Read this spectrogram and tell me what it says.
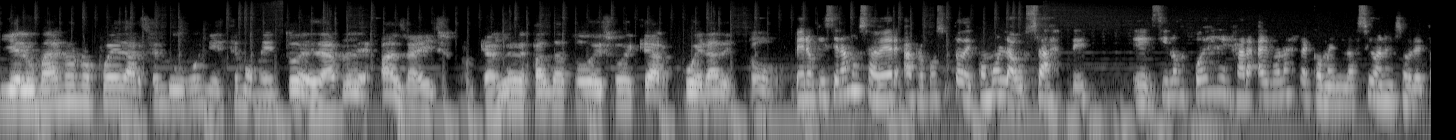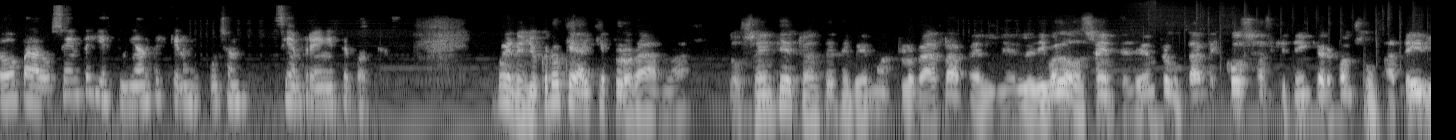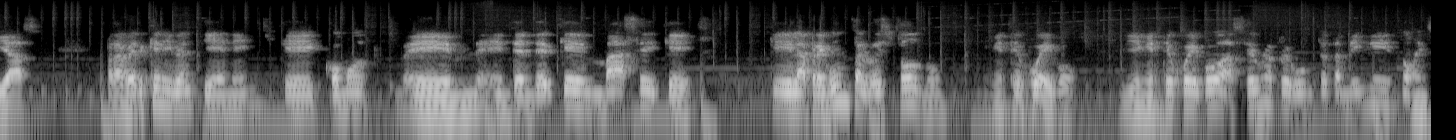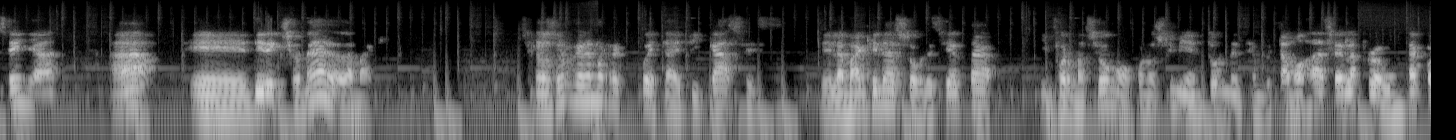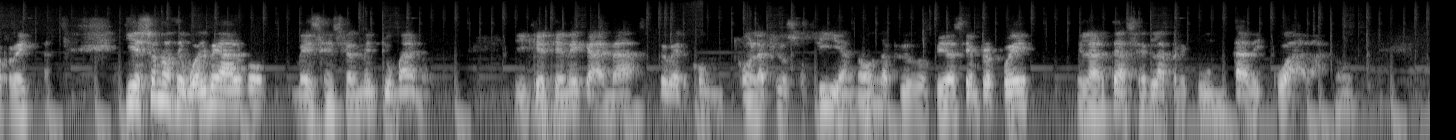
y el humano no puede darse el lujo en este momento de darle la espalda a eso, porque darle la espalda a todo eso es quedar fuera de todo. Pero quisiéramos saber a propósito de cómo la usaste, eh, si nos puedes dejar algunas recomendaciones, sobre todo para docentes y estudiantes que nos escuchan siempre en este podcast. Bueno, yo creo que hay que explorarla. Docentes y estudiantes debemos explorarla. Le digo a los docentes, deben preguntarles cosas que tienen que ver con sus materias para ver qué nivel tienen, que, cómo eh, entender que en base, que, que la pregunta lo es todo en este juego y en este juego hacer una pregunta también nos enseña a eh, direccionar a la máquina. Si nosotros queremos respuestas eficaces de la máquina sobre cierta información o conocimiento, necesitamos hacer la pregunta correcta. Y eso nos devuelve algo esencialmente humano y que tiene además que ver con, con la filosofía, ¿no? La filosofía siempre fue el arte de hacer la pregunta adecuada.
